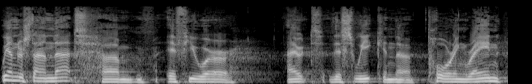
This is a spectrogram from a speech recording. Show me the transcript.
We understand that. Um, if you were out this week in the pouring rain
